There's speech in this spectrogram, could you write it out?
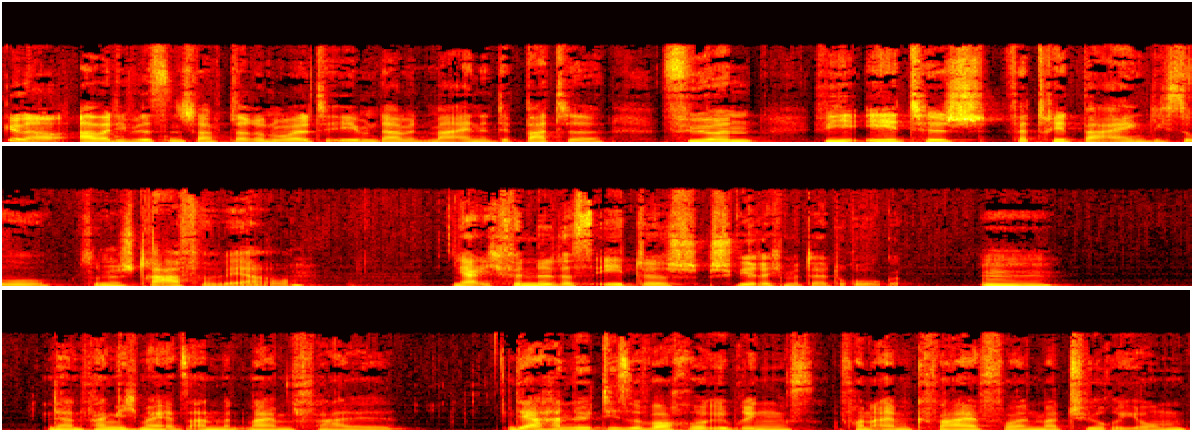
genau. Aber die Wissenschaftlerin wollte eben damit mal eine Debatte führen, wie ethisch vertretbar eigentlich so, so eine Strafe wäre. Ja, ich finde das ethisch schwierig mit der Droge. Mhm. Dann fange ich mal jetzt an mit meinem Fall. Der handelt diese Woche übrigens von einem qualvollen Martyrium.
